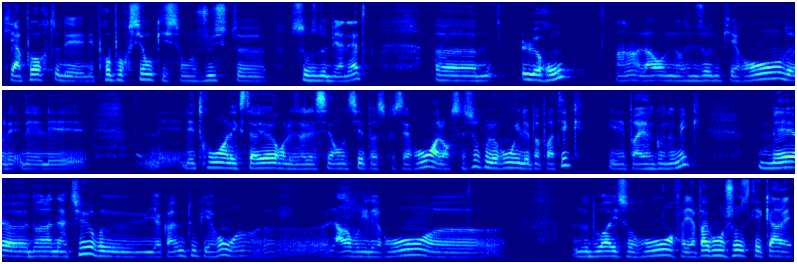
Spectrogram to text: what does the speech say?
qui, apporte des, proportions qui sont juste euh, source de bien-être. Euh, le rond, Hein, là, on est dans une zone qui est ronde. Les, troncs à l'extérieur, on les a laissés entiers parce que c'est rond. Alors, c'est sûr que le rond, il n'est pas pratique, il n'est pas ergonomique. Mais euh, dans la nature, euh, il y a quand même tout qui est rond. Hein. Euh, l'arbre, il est rond. nos doigts, ils sont ronds. Enfin, il n'y a pas grand-chose qui est carré.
